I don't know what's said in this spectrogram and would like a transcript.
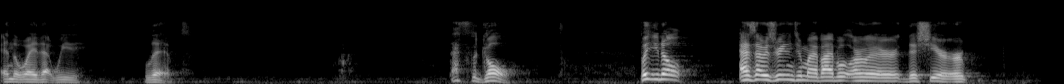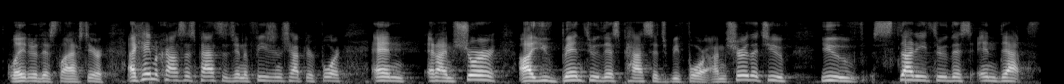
and the way that we lived. That's the goal. But you know, as I was reading through my Bible earlier this year, or later this last year, I came across this passage in Ephesians chapter 4, and, and I'm sure uh, you've been through this passage before. I'm sure that you've, you've studied through this in depth.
